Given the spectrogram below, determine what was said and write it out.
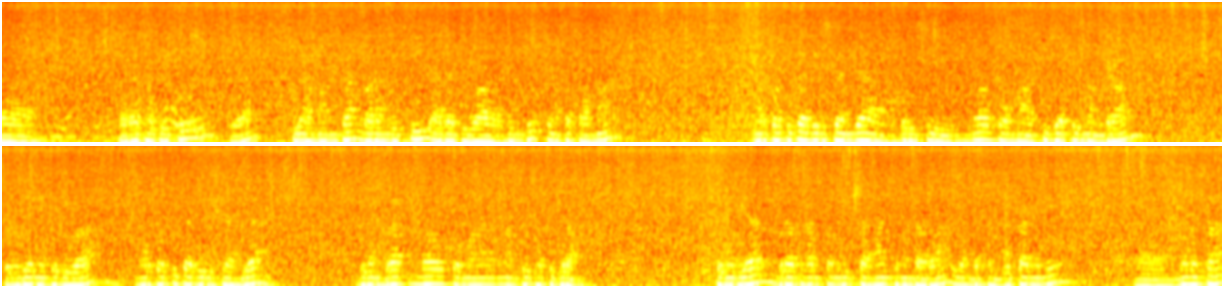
eh, pada saat itu ya diamankan barang bukti ada dua bungkus. Yang pertama narkotika jenis ganja berisi 0,36 gram. Kemudian yang kedua narkotika jenis ganja dengan berat 0,61 gram. Kemudian berdasarkan pemeriksaan sementara yang bersangkutan ini eh, memesan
